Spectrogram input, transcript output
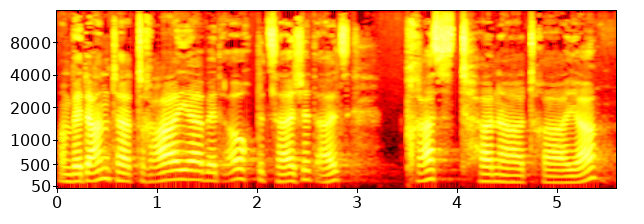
und Vedanta Traya wird auch bezeichnet als Prasthana Traya.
